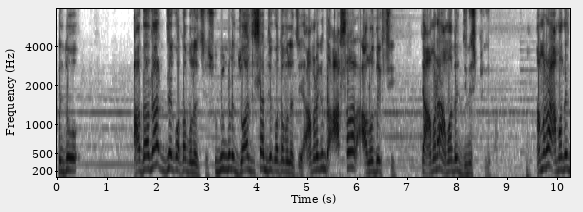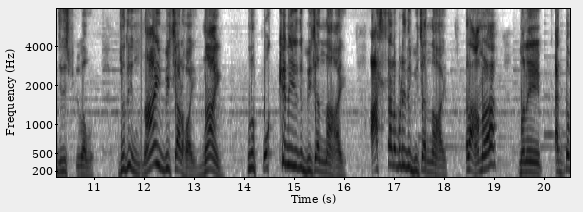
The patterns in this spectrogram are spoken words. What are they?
কিন্তু আদালত যে কথা বলেছে, সুপ্রিম কোর্টের জজ সাহেব যে কথা বলেছে, আমরা কিন্তু আশার আলো দেখছি যে আমরা আমাদের জিনিস ফিরে পাবো। আমরা আমাদের জিনিস ফিরে পাবো। যদি নাই বিচার হয়, নাই, কোনো পক্ষে নিয়ে যদি বিচার না হয়, আস্থার উপরে যদি বিচার না হয়, তাহলে আমরা মানে একদম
